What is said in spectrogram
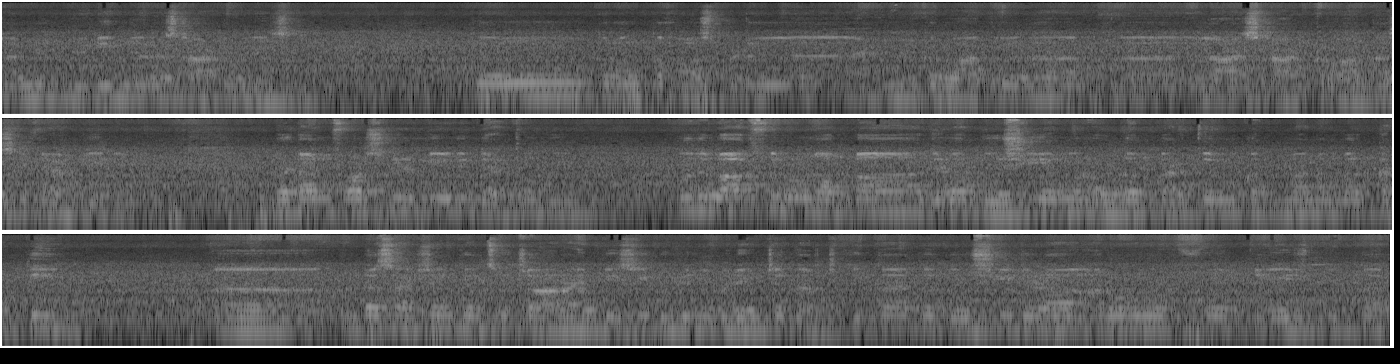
ਟਰਮਿਨਲ ਬਲੀਡਿੰਗ ਵਗੈਰਾ ਸਟਾਰਟ ਹੋ ਗਈ ਸੀ। ਤੇ ਉਹਨੂੰ ਤੁਰੰਤ ਹਸਪੀਟਲ ਐਡਮਿਟ ਕਰਵਾ ਕੇ ਉਹਦਾ ਇਲਾਜ ਸਟਾਰਟ ਕਰਵਾਤਾ ਸੀ ਫੈਮਿਲੀ ਨੇ। ਬਟ ਅਨਫੋਰਚੂਨੇਟਲੀ ਉਹਦੀ ਡੈਥ ਹੋ ਗਈ। ਉਹਦੇ ਬਾਅਦ ਫਿਰ ਹੁਣ ਆਪਾਂ ਜਿਹੜਾ ਦੋਸ਼ੀ ਹੈ ਉਹ ਰਾਉਂਡ ਅਪ ਕਰਕੇ ਮੁਕੱਦਮਾ number 31 under section 304 IPC division number 1 ਚ ਦਰਜ ਕੀਤਾ ਹੈ ਤੇ ਦੋਸ਼ੀ ਜਿਹੜਾ ਅਰੁਣ ਉਰਫ ਕਲੇਸ਼ ਪੁੱਤਰ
